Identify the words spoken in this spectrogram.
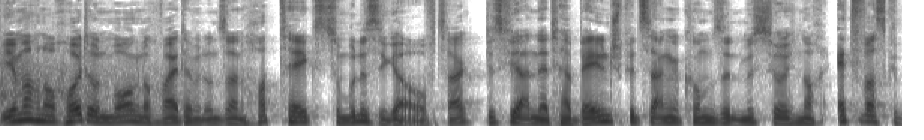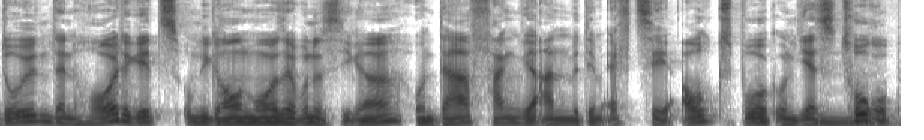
Wir machen auch heute und morgen noch weiter mit unseren Hot Takes zum Bundesliga-Auftakt. Bis wir an der Tabellenspitze angekommen sind, müsst ihr euch noch etwas gedulden, denn heute geht's um die grauen Mäuse der Bundesliga. Und da fangen wir an mit dem FC Augsburg und Jes Torup.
